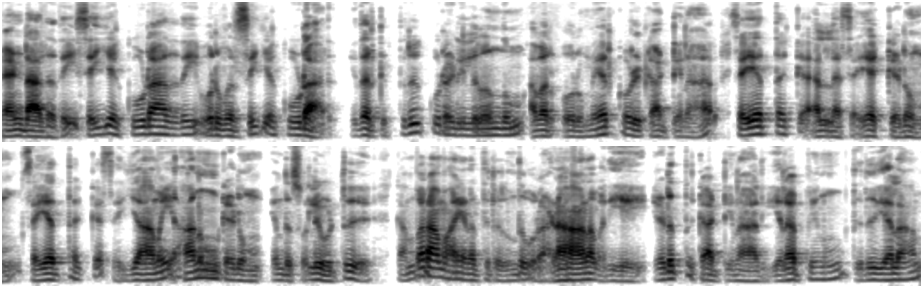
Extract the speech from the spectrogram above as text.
வேண்டாததை செய்யக்கூடாததை ஒருவர் செய்யக்கூடாது. இதற்கு திருக்குறளிலிருந்தும் அவர் ஒரு மேற்கோள் காட்டினார் செய்யத்தக்க அல்ல செய்யக்கெடும் செய்யத்தக்க செய்யாமை ஆணும் கெடும் என்று சொல்லிவிட்டு கம்பராமாயணத்திலிருந்து ஒரு அழகான வரியை எடுத்து காட்டினார். இறப்பினும் திருயலாம்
